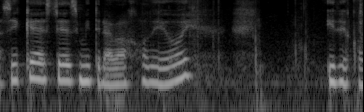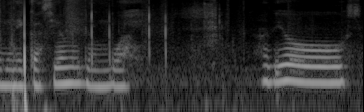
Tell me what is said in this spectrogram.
Así que este es mi trabajo de hoy y de comunicación y lenguaje. Adiós.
